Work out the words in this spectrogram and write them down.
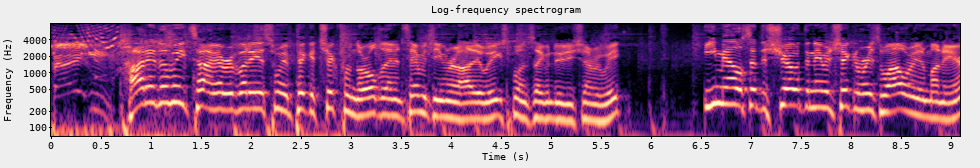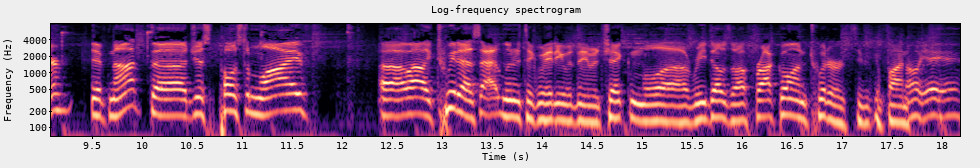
Peyton. Hottie of the week time, everybody. This is when we pick a chick from the world of entertainment team in Hottie of the week. Split second duty each and every week. Email us at the show with the name of the chick and reason why we'll read them on the air. If not, uh, just post them live. Uh, well, like tweet us at Lunatic Radio with the name of the chick, and we'll uh, read those off. Rock, go on Twitter see if you can find. Oh yeah, yeah.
